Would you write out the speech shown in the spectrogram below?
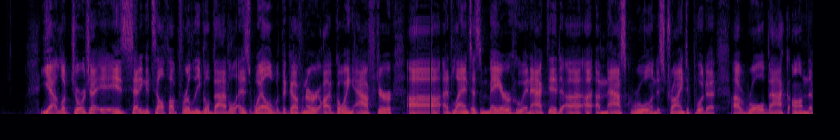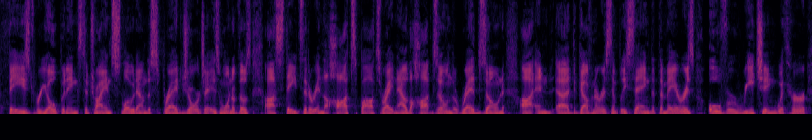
Yeah, look, Georgia is setting itself up for a legal battle as well, with the governor uh, going after uh, Atlanta's mayor who enacted uh, a mask rule and is trying to put a, a, rollback on the phased reopenings to try and slow down the spread. Georgia is one of those uh, states that are in the hot spots right now, the hot zone, the red zone, uh, and uh, the governor is simply saying that the mayor is overreaching with her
